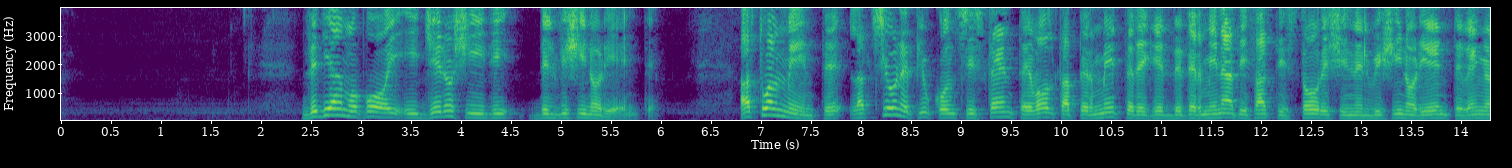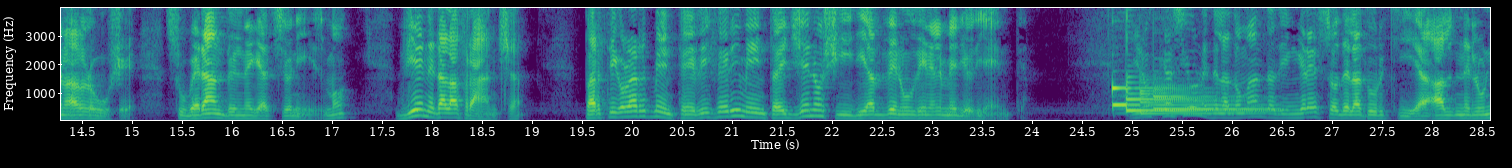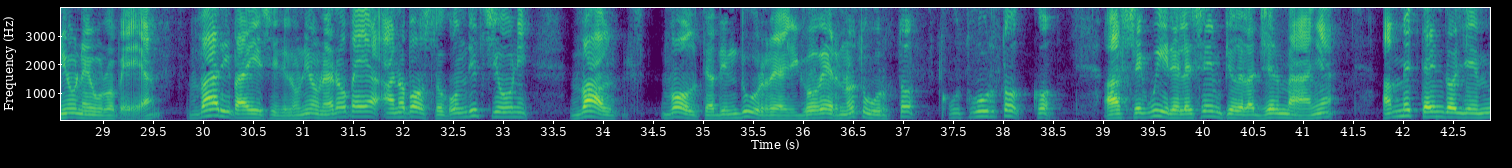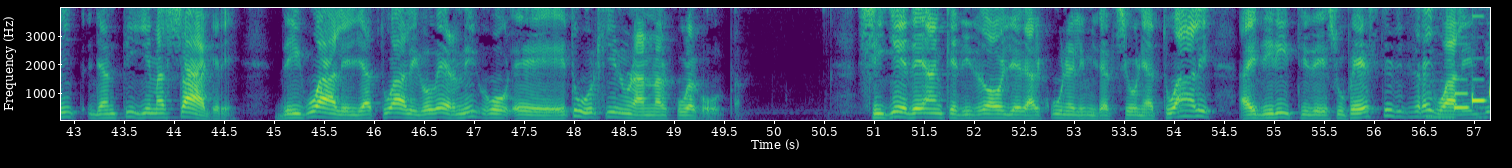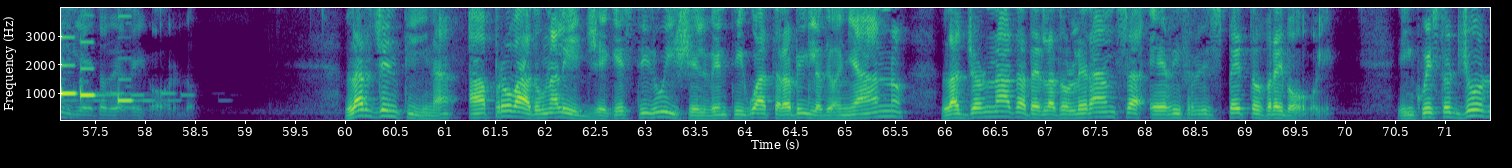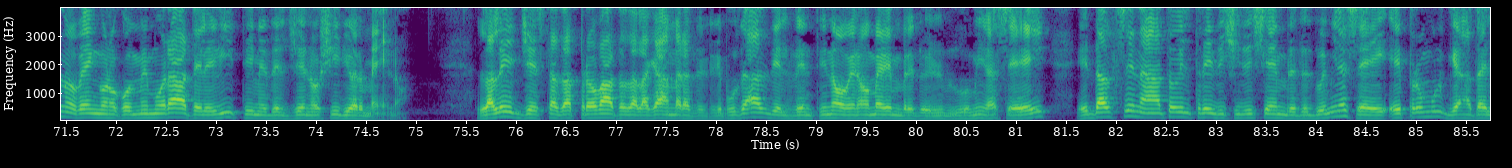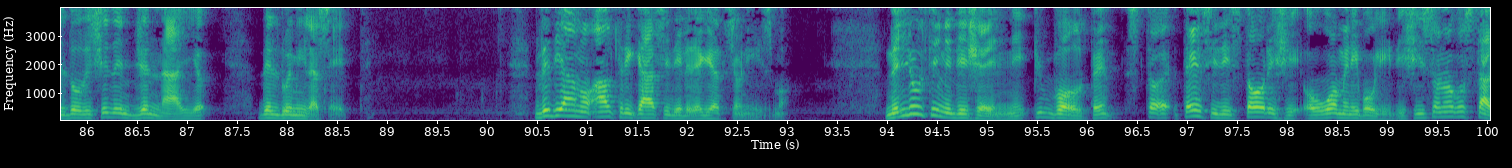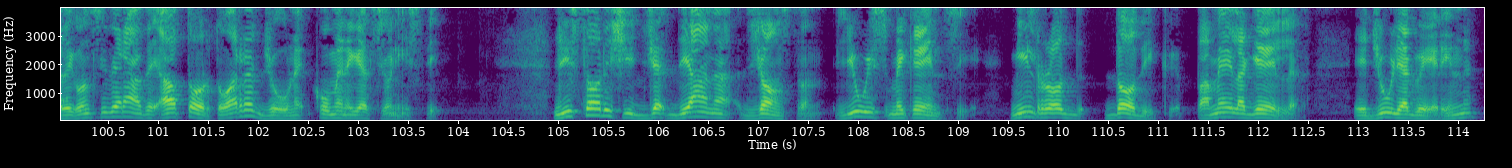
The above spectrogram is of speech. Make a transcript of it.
Vediamo poi i genocidi del vicino Oriente. Attualmente l'azione più consistente volta a permettere che determinati fatti storici nel vicino Oriente vengano alla luce, superando il negazionismo, viene dalla Francia, particolarmente in riferimento ai genocidi avvenuti nel Medio Oriente. In occasione della domanda di ingresso della Turchia nell'Unione Europea, vari paesi dell'Unione Europea hanno posto condizioni val- volte ad indurre il governo turco, turco a seguire l'esempio della Germania, ammettendo gli, gli antichi massacri, dei quali gli attuali governi eh, turchi non hanno alcuna colpa. Si chiede anche di togliere alcune limitazioni attuali ai diritti dei superstiti, tra i quali il divieto del ricordo. L'Argentina ha approvato una legge che istituisce il 24 aprile di ogni anno la giornata per la tolleranza e il rispetto tra i popoli. In questo giorno vengono commemorate le vittime del genocidio armeno. La legge è stata approvata dalla Camera dei Deputati il 29 novembre del 2006 e dal Senato il 13 dicembre del 2006 e promulgata il 12 gennaio del 2007. Vediamo altri casi di negazionismo. Negli ultimi decenni, più volte, sto- tesi di storici o uomini politici sono state considerate a torto o a ragione come negazionisti. Gli storici Diana Johnston, Lewis Mackenzie, Milrod Dodik, Pamela Geller e Julia Guerin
